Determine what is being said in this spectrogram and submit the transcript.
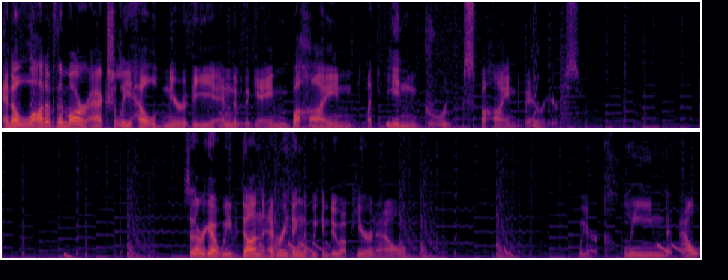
And a lot of them are actually held near the end of the game, behind, like, in groups, behind barriers. So there we go, we've done everything that we can do up here now. We are cleaned out.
